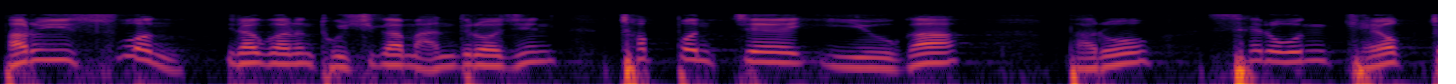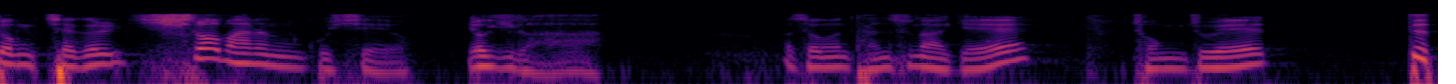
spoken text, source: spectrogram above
바로 이 수원이라고 하는 도시가 만들어진 첫 번째 이유가 바로 새로운 개혁 정책을 실험하는 곳이에요. 여기가 화성은 단순하게 정조의 뜻,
